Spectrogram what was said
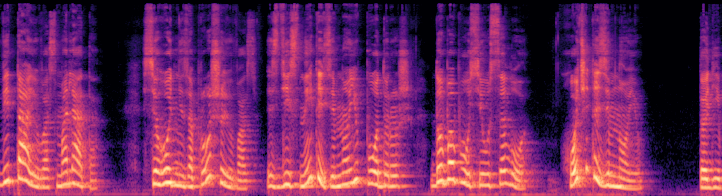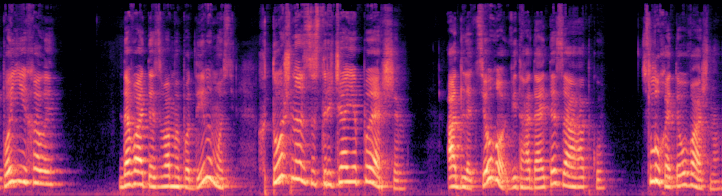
Вітаю вас, малята! Сьогодні запрошую вас здійснити зі мною подорож до бабусі у село. Хочете зі мною? Тоді поїхали. Давайте з вами подивимось, хто ж нас зустрічає першим. А для цього відгадайте загадку. Слухайте уважно.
